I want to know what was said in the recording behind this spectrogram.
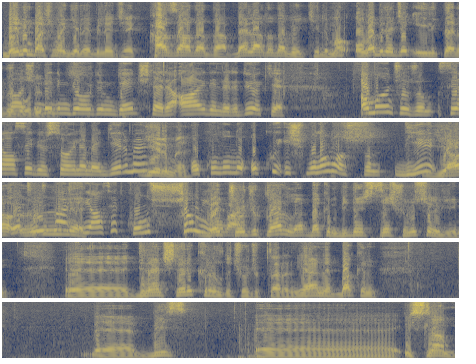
benim başıma gelebilecek kazada da belada da vekilim o olabilecek iyiliklerde de o dedim. benim gördüğüm gençlere, aileleri diyor ki aman çocuğum siyasi bir söyleme girme. Girme. Okulunu oku iş bulamazsın diye. Ya çocuklar öyle. siyaset konuşamıyorlar. Ve çocuklarla bakın bir de size şunu söyleyeyim. Ee, dirençleri kırıldı çocukların. Yani bakın ee, biz ee, İslam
